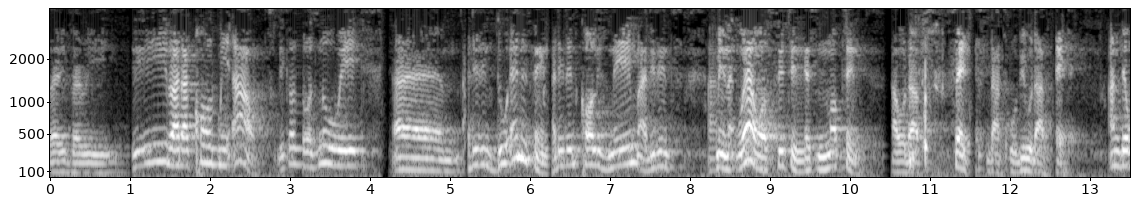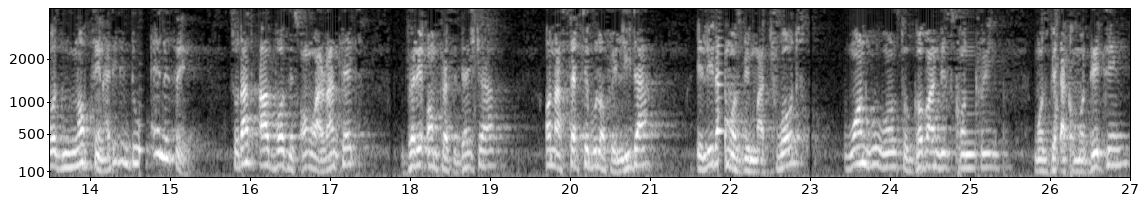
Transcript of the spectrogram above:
very, very, he rather called me out because there was no way um, I didn't do anything. I didn't call his name. I didn't, I mean, where I was sitting, there's nothing I would have said that Obi would have heard. And there was nothing. I didn't do anything. So that outburst is unwarranted, very unprecedented, unacceptable of a leader. A leader must be matured. One who wants to govern this country must be accommodating,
